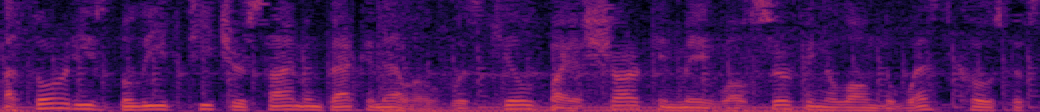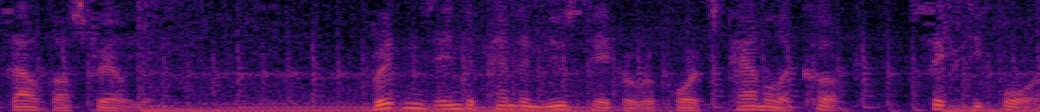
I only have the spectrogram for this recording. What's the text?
Authorities believe teacher Simon Baccanello was killed by a shark in May while surfing along the west coast of South Australia. Britain's independent newspaper reports Pamela Cook, 64,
